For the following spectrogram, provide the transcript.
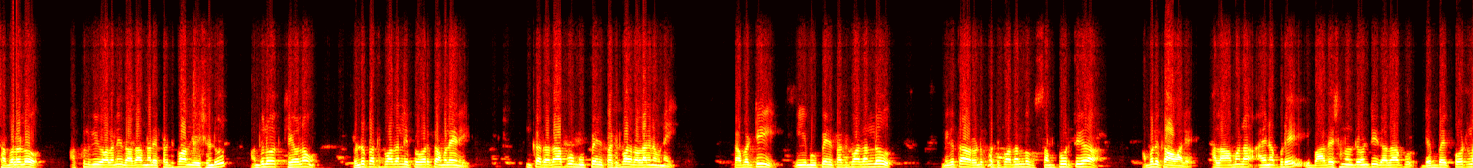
సభలలో హక్కులు ఇవ్వాలని దాదాపు నలభై ప్రతిపాదన చేసిండు. అందులో కేవలం రెండు ప్రతిపాదనలు ఇప్పటివరకు అమలైనవి ఇంకా దాదాపు ముప్పై ప్రతిపాదనలు అలాగనే ఉన్నాయి. కాబట్టి ఈ ముప్పై ప్రతిపాదనలు మిగతా రెండు ప్రతిపాదనలు సంపూర్తిగా అమలు కావాలి. అలా అమలు అయినప్పుడే ఈ భారతదేశంలో ఉన్నటువంటి దాదాపు డెబ్బై కోట్ల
